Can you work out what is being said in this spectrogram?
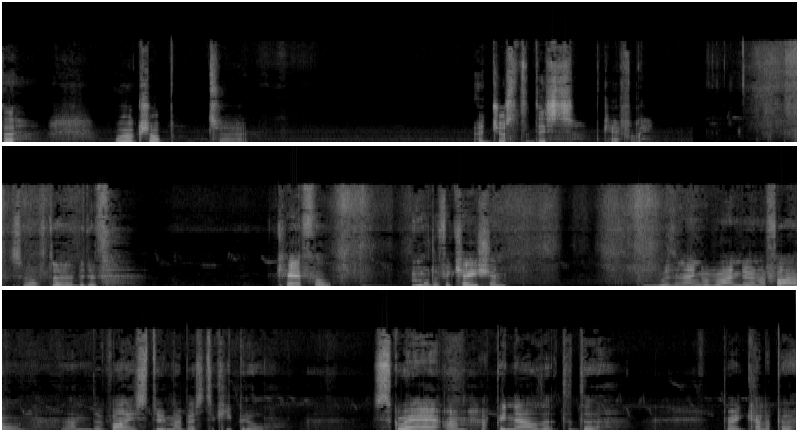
the workshop to adjust this carefully. So after a bit of careful modification with an angle grinder and a file and the vise, doing my best to keep it all square. I'm happy now that the brake caliper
